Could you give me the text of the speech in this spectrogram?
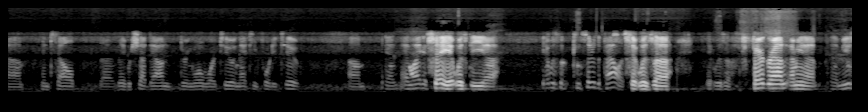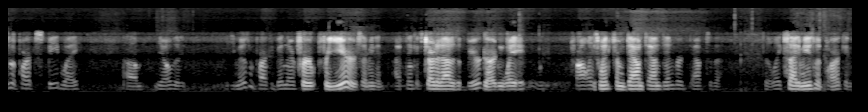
uh, until uh, they were shut down during World War II in 1942. Um, and, and like I say, it was the uh, it was the, considered the palace. It was uh, it was a fairground. I mean, a, an amusement park speedway. Um, you know, the, the amusement park had been there for for years. I mean, it, I think it started out as a beer garden. Way trolleys went from downtown Denver out to the to the Lakeside Amusement Park, and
